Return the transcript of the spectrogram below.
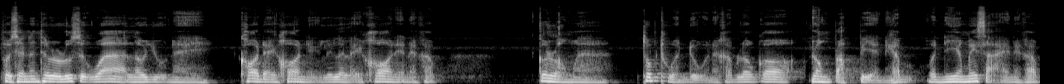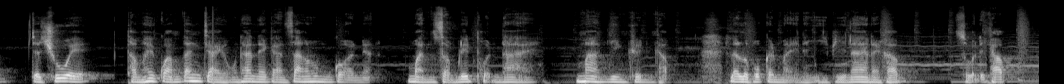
เพราะฉะนั้นถ้าเรารู้สึกว่าเราอยู่ในข้อใดข้อหนึ่งหรือหลาย ๆ ข้อเนี่ยนะครับ ก็ลองมาทบทวนดูนะครับ แล้วก็ลองปรับเปลี่ยนครับ วันนี้ยังไม่สายนะครับ จะช่วย ทำให้ความตั้งใจของท่านในการสร้างองค์กรเนี่ยมันสำเร็จผลได้มากยิ่งขึ้นครับ แล้วเราพบกันใหม่ใน EP หน้านะครับ สวัสดีครับ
